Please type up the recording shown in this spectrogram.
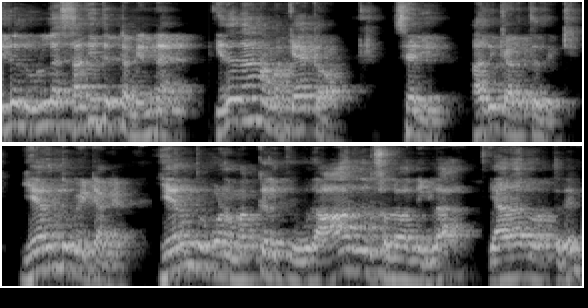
இதில் உள்ள சதி திட்டம் என்ன? இதை தான் நம்ம கேட்கிறோம். சரி அதுக்கு அடுத்தது இறந்து போயிட்டாங்க. இறந்து போன மக்களுக்கு ஒரு ஆறுதல் சொல்ல வந்தீங்களா? யாராவது ஒருத்தர்?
